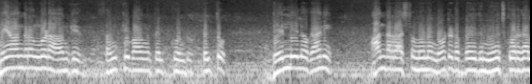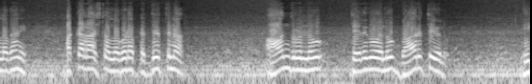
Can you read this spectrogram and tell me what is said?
మేమందరం కూడా ఆమెకి సంఖ్యభాగం తెలుపుకుంటూ తెలుపుతూ ఢిల్లీలో కానీ ఆంధ్ర రాష్ట్రంలోనే నూట డెబ్బై ఐదు నియోజకవర్గాల్లో కానీ పక్క రాష్ట్రాల్లో కూడా పెద్ద ఎత్తున ఆంధ్రులు తెలుగులు భారతీయులు ఈ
